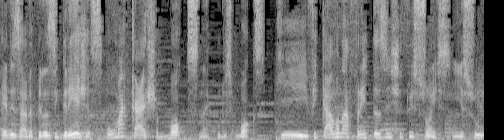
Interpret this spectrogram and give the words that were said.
realizada pelas igrejas com uma caixa, box, né? Por isso box, que ficavam na frente das instituições, isso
